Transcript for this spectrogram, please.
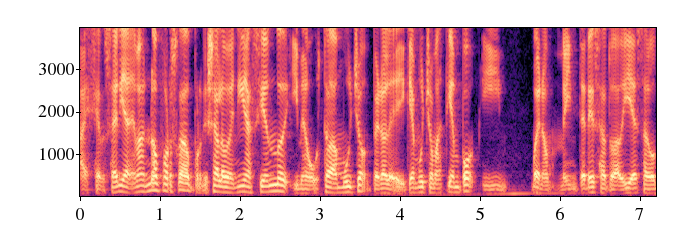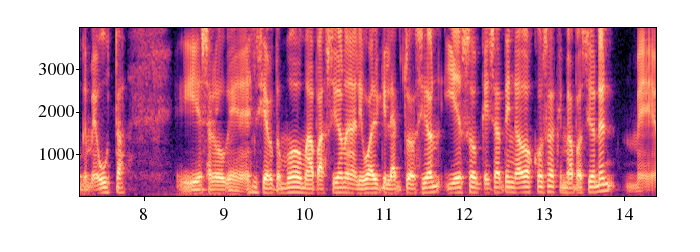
ejercer y además no forzado porque ya lo venía haciendo y me gustaba mucho, pero le dediqué mucho más tiempo y bueno, me interesa todavía, es algo que me gusta y es algo que en cierto modo me apasiona al igual que la actuación y eso que ya tenga dos cosas que me apasionen me,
